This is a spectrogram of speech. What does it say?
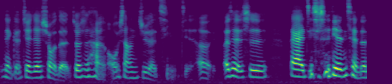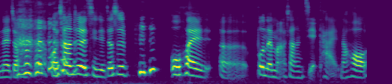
那个 J J 说的，就是很偶像剧的情节，呃，而且是大概几十年前的那种偶像剧的情节，就是误会呃不能马上解开，然后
